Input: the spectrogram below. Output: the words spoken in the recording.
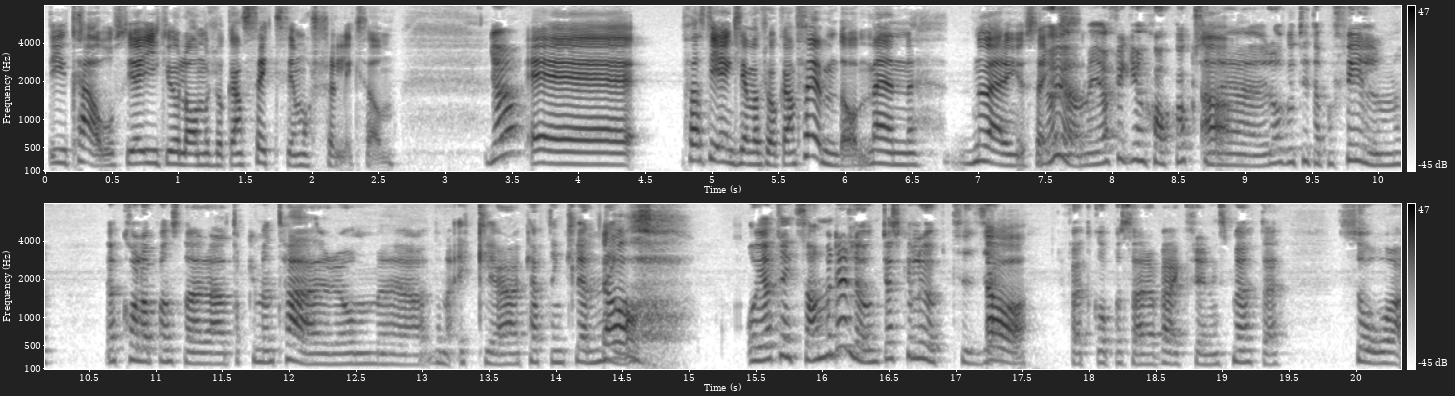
det är ju kaos. Jag gick ju och la mig klockan sex i morse liksom. Ja. Eh, fast det egentligen var klockan fem då, men nu är den ju sex. Ja, ja, men jag fick en chock också Ja. när jag låg och tittade på film. Jag kollade på en sån här dokumentär om äh, den här äckliga Kapten Klänning. Ja. Och jag tänkte så här, men det är lugnt, jag skulle upp tio Ja. för att gå på så här vägföreningsmöte. Så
